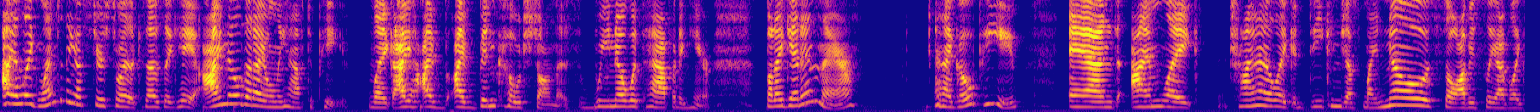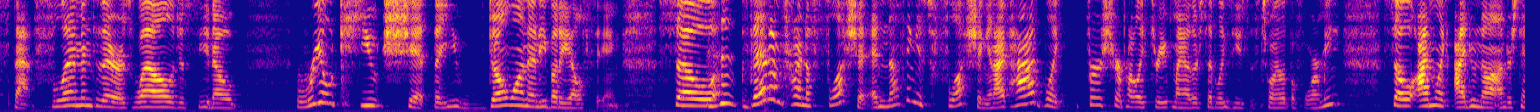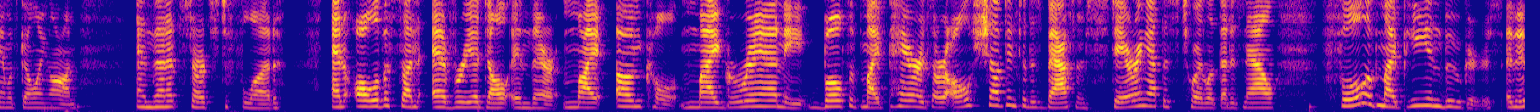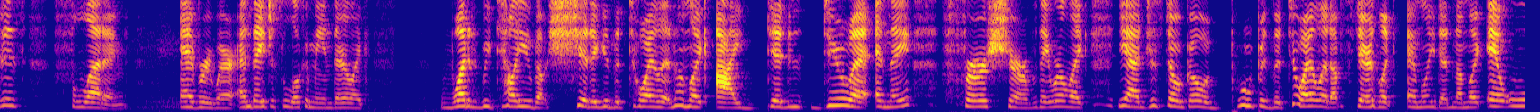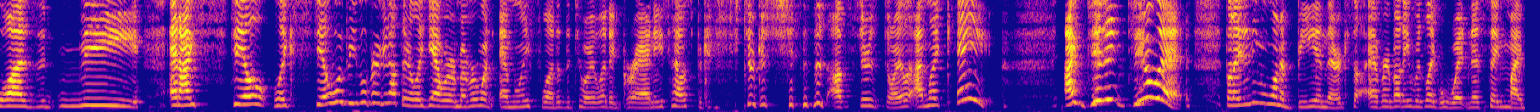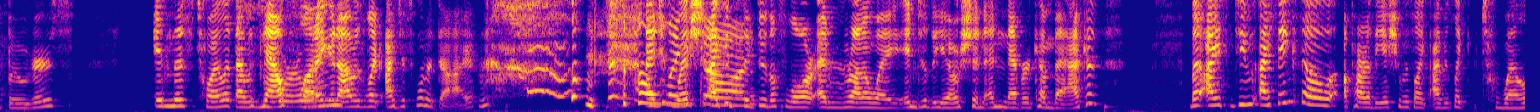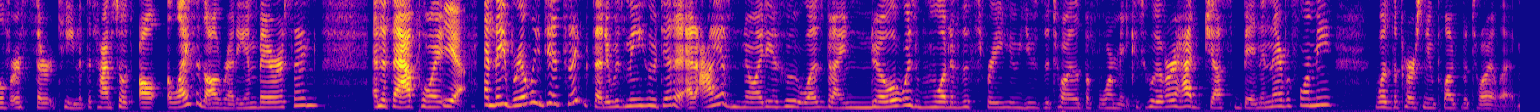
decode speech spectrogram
I like went to the upstairs toilet because I was like, "Hey, I know that I only have to pee. Like I, I've I've been coached on this. We know what's happening here." But I get in there, and I go pee, and I'm like trying to like decongest my nose. So obviously I've like spat phlegm into there as well. Just you know, real cute shit that you don't want anybody else seeing. So then I'm trying to flush it and nothing is flushing. And I've had like for sure probably three of my other siblings use this toilet before me. So I'm like, I do not understand what's going on. And then it starts to flood. And all of a sudden, every adult in there, my uncle, my granny, both of my parents are all shoved into this bathroom, staring at this toilet that is now full of my pee and boogers. And it is flooding everywhere and they just look at me and they're like what did we tell you about shitting in the toilet? And i'm like i didn't do it. And they for sure they were like yeah just don't go and poop in the toilet upstairs like emily did and i'm like it wasn't me. And i still like still when people bring it up they're like yeah well remember when emily flooded the toilet at granny's house because she took a shit in the upstairs toilet? I'm like kate I didn't do it, but I didn't even want to be in there because everybody was like witnessing my boogers in this toilet that was now flooding, and I was like, I just want to die. I Oh just my wish I could sink through the floor and run away into the ocean and never come back. But I do. I think though a part of the issue was like I was like twelve or thirteen at the time, so it's all life is already embarrassing. And at that point, Yeah. And they really did think that it was me who did it, and I have no idea who it was, but I know it was one of the three who used the toilet before me, because whoever had just been in there before me was the person who plugged the toilet.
